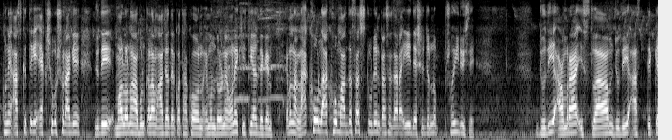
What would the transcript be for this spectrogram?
ওখানে আজকে থেকে একশো বছর আগে যদি মৌলানা আবুল কালাম আজাদের কথা কন, এমন ধরনের অনেক ইতিহাস দেখেন। এমন লাখো লাখো মাদ্রাসার স্টুডেন্ট আছে যারা এই দেশের জন্য শহীদ হয়েছে যদি আমরা ইসলাম যদি আজ থেকে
